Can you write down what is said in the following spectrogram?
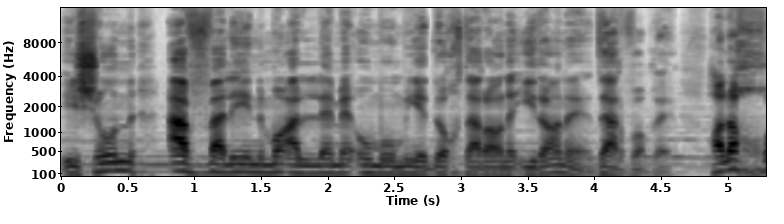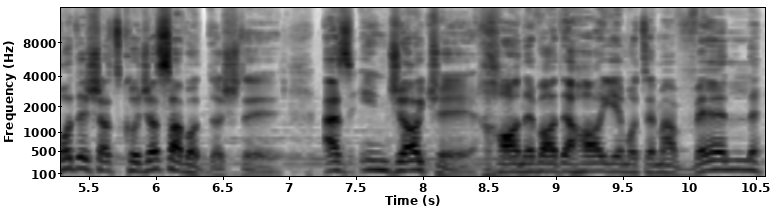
ایشون اولین معلم عمومی دختران ایرانه در واقع حالا خودش از کجا سواد داشته؟ از اینجا که خانواده های متمول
